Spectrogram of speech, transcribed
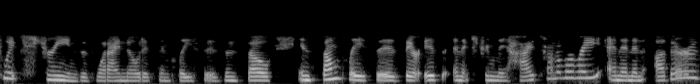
two extremes is what I notice in places. And so in some places there is an extremely high turnover rate and then in others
